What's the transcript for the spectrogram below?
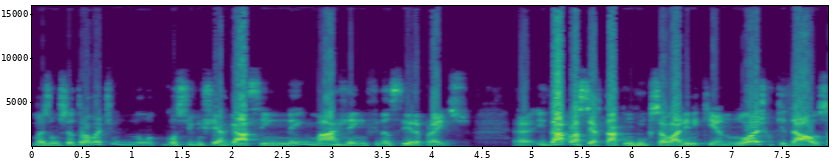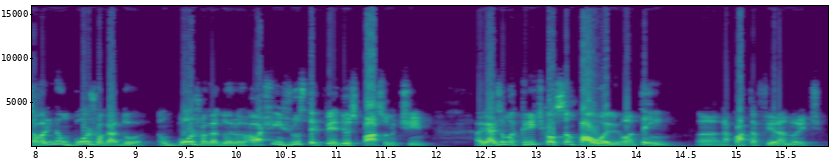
mas um centroavante não consigo enxergar assim nem margem financeira para isso. É, e dá para acertar com o Hulk, Savarino e Keno. Lógico que dá, o Savarino é um bom jogador, é um bom jogador, eu acho injusto ele perder o espaço no time. Aliás, uma crítica ao Sampaoli. Ontem, na quarta-feira à noite,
